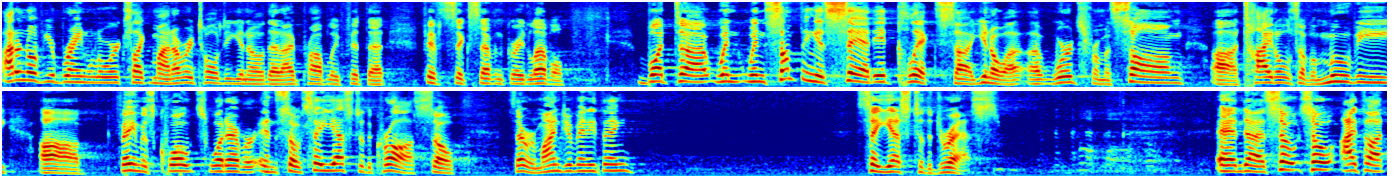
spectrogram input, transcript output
I don't know if your brain works like mine. I already told you, you know, that I probably fit that fifth, sixth, seventh grade level. But uh, when, when something is said, it clicks. Uh, you know, uh, uh words from a song, uh, titles of a movie, uh, famous quotes, whatever. And so say yes to the cross. So, does that remind you of anything? Say yes to the dress. And uh, so, so I thought,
